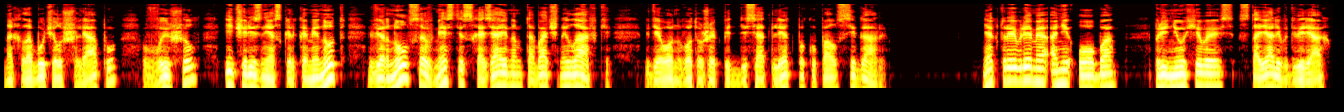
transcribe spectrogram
нахлобучил шляпу, вышел и через несколько минут вернулся вместе с хозяином табачной лавки, где он вот уже пятьдесят лет покупал сигары. Некоторое время они оба, принюхиваясь, стояли в дверях,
